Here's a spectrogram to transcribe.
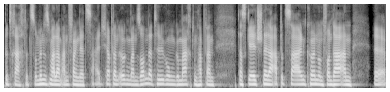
betrachtet, zumindest mal am Anfang der Zeit. Ich habe dann irgendwann Sondertilgungen gemacht und habe dann das Geld schneller abbezahlen können und von da an äh,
